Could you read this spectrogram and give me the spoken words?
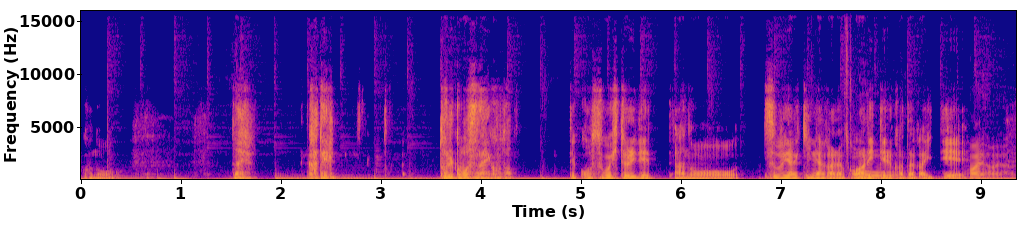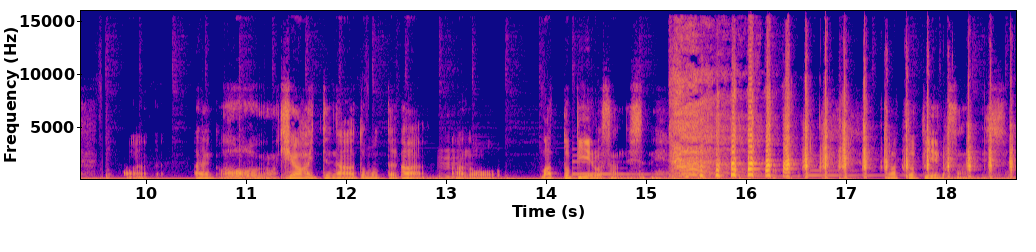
この、大丈夫、勝てる、取りこぼさないこと。って、こう、すごい一人で、あの、つぶやきながらこう歩いてる方がいて、はいはいはい。あなんか、気合入ってんなと思ったら、うん。あの、マットピエロさんでしたね。マットピエロさんでした。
